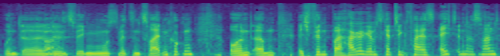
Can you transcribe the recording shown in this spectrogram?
und äh, deswegen mussten wir jetzt den zweiten gucken. Und ähm, ich finde bei Hunger Games Catching Fire ist echt interessant,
